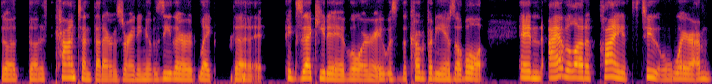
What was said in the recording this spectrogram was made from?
the the content that I was writing. It was either like the executive or it was the company as a whole. And I have a lot of clients too where I'm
